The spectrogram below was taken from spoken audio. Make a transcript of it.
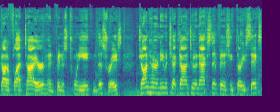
got a flat tire, and finished 28th in this race. John Hunter Nemechek got into an accident, finishing 36th.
